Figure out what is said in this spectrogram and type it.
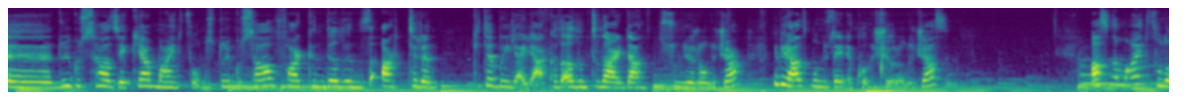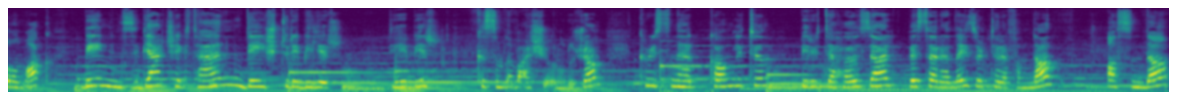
e, duygusal zeka mindfulness, duygusal farkındalığınızı arttırın kitabıyla alakalı alıntılardan sunuyor olacağım ve biraz bunun üzerine konuşuyor olacağız. Aslında mindful olmak beyninizi gerçekten değiştirebilir diye bir kısımla başlıyor olacağım. Christina Congleton, Birite Hölzel ve Sarah Laser tarafından aslında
